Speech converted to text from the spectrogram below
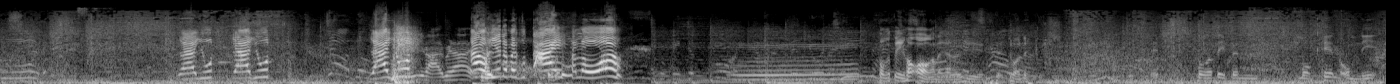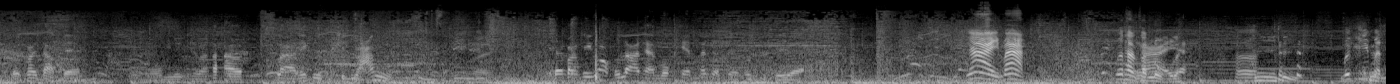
อื้ออย่าหยุดอย่าหยุดอย่าหยุดพี่ตายไม่ได้เอ้าเฮียทำไมกูตายฮัลโหลอืมปกติเขาออกอะไรกันเลยพี่ตัวนี้ปกติเป็นโมเคนอมนี้แล้วค่อยดับแดงผมนี่ใช่ไหมอ่าลานี่คือชิ้นหลังแต่บางทีก็ออกคุลาแทนโมเคนถ้าเกิดเจอคนเยอะง่ายมาก เมื่อทันสนุกเลยง่ายอะ เออเมื่อกี้เหมือน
